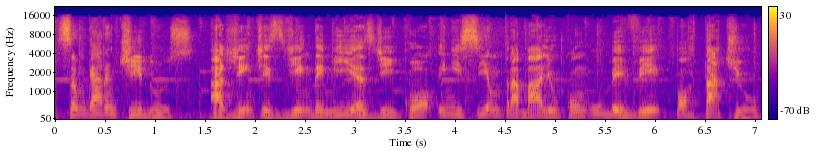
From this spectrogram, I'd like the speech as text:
são garantidos. Agentes de endemias de Icó iniciam trabalho com o BV portátil.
